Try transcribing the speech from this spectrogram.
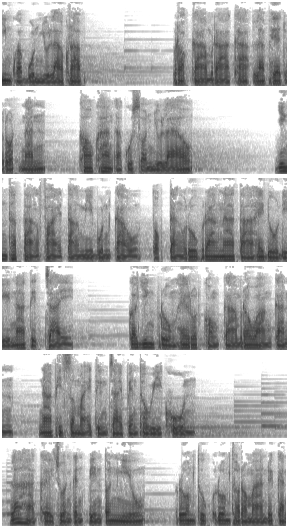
ยิ่งกว่าบุญอยู่แล้วครับ เพราะกามราคะและเพศรสนั้น เข้าข้างอากุศลอยู่แล้ว ยิ่งถ้าต่างฝ่ายต่างมีบุญเก่า ตกแต่งรูปร่างหน้าตาให้ดูดีน่าติดใจ ก็ยิ่งปรุงให้รสของกามระหว่างกันน่าพิสมัยถึงใจเป็นทวีคูณและหากเคยชวนกันปีนต้นงิ้ว ร่วมทุกข์ร่วมทรมานด้วยกัน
